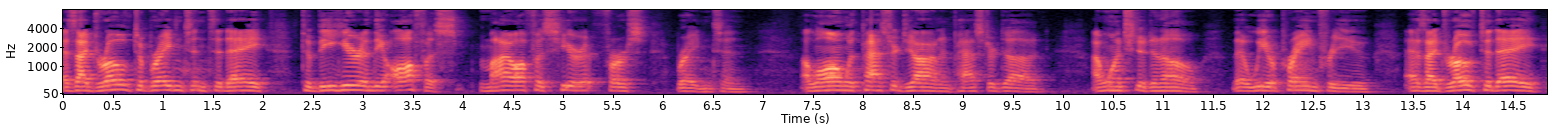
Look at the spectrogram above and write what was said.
As I drove to Bradenton today to be here in the office my office here at First Bradenton, along with Pastor John and Pastor Doug. I want you to know that we are praying for you. As I drove today,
